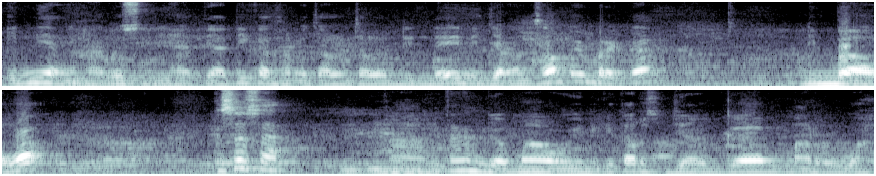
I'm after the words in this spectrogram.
ini yang harus dihati-hatikan sama calon-calon dinda ini. Jangan sampai mereka dibawa kesesat. Nah kita kan nggak mau ini. Kita harus jaga marwah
